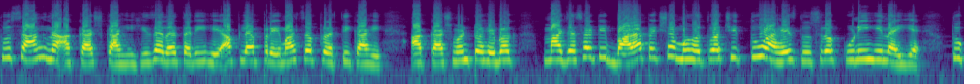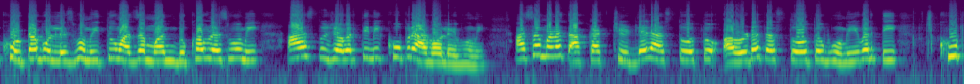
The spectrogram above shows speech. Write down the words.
तू सांग ना आकाश काहीही झालं तरी हे आपल्या प्रेमाचं प्रतीक आहे. आकाश म्हणतो हे बघ माझ्यासाठी बाळापेक्षा महत्वाची तू आहेस दुसरं कुणीही नाहीये. तू खोटं बोललीस भूमी तू माझं मन दुखवलंस भूमी आज तुझ्यावरती मी खूप रागवलंय भूमी. असं म्हणत आकाश चिडलेला असतो तो आवडत असतो तो भूमीवरती खूप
